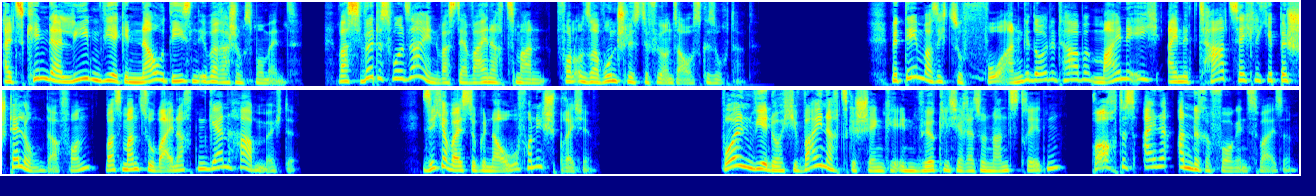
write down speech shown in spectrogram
Als Kinder lieben wir genau diesen Überraschungsmoment. Was wird es wohl sein, was der Weihnachtsmann von unserer Wunschliste für uns ausgesucht hat? Mit dem, was ich zuvor angedeutet habe, meine ich eine tatsächliche Bestellung davon, was man zu Weihnachten gern haben möchte. Sicher weißt du genau, wovon ich spreche. Wollen wir durch Weihnachtsgeschenke in wirkliche Resonanz treten, braucht es eine andere Vorgehensweise.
